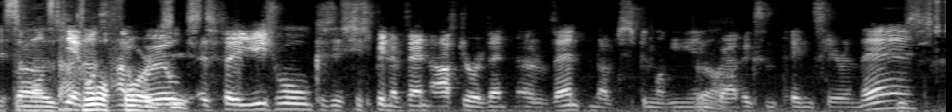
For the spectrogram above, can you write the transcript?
It's some Uh, monster yeah, Four, Monster Hunter four World, exist. as per usual, because it's just been event after event after event, and I've just been logging in Oh. graphics and things here and there. Is,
